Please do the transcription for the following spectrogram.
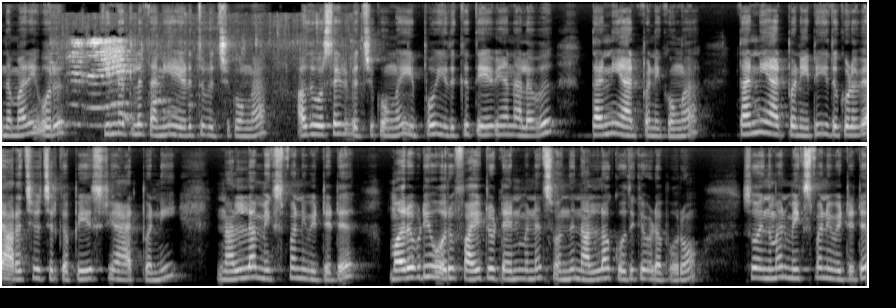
இந்த மாதிரி ஒரு கிண்ணத்தில் தனியாக எடுத்து வச்சுக்கோங்க. அது ஒரு சைடு வச்சுக்கோங்க. இப்போது இதுக்கு தேவையான அளவு தண்ணி ஆட் பண்ணிக்கோங்க. தண்ணி ஆட் பண்ணிவிட்டு இது கூடவே அரைச்சி வச்சுருக்க பேஸ்ட்டையும் ஆட் பண்ணி நல்லா மிக்ஸ் பண்ணி விட்டுட்டு மறுபடியும் ஒரு ஃபைவ் டு டென் மினிட்ஸ் வந்து நல்லா கொதிக்க விட போகிறோம் ஸோ இந்த மாதிரி மிக்ஸ் பண்ணி விட்டுட்டு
